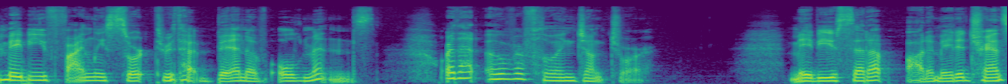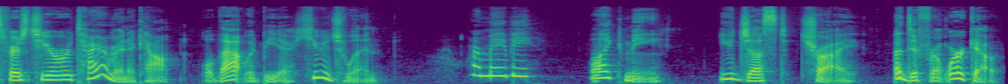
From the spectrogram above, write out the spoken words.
Maybe you finally sort through that bin of old mittens or that overflowing junk drawer. Maybe you set up automated transfers to your retirement account. Well, that would be a huge win. Or maybe, like me, you just try a different workout.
